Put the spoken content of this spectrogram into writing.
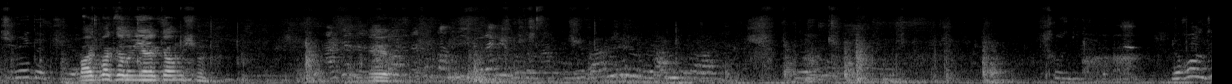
İçine götürüyor. Bak bakalım yer kalmış mı? Evet. Yok oldu.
